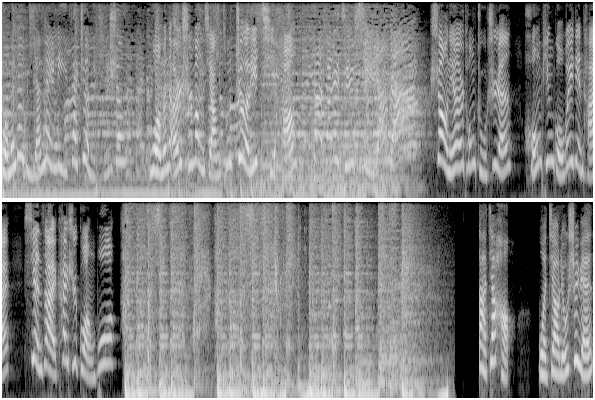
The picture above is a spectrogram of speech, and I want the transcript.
我们的语言魅力在这里提升，我们的儿时梦想从这里起航。大家一起喜羊羊。少年儿童主持人，红苹果微电台。现在开始广播。大家好，我叫刘诗媛，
